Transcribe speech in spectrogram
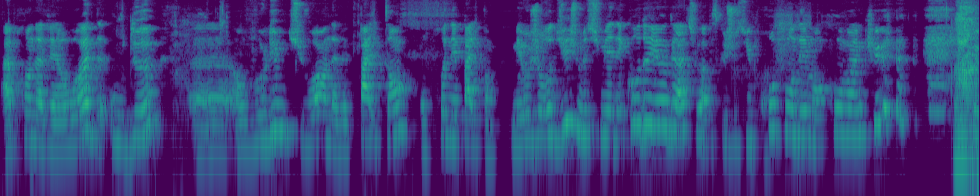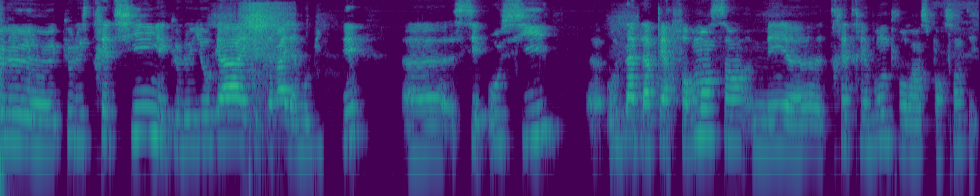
Après, on avait un WOD ou deux. Euh, en volume, tu vois, on n'avait pas le temps, on prenait pas le temps. Mais aujourd'hui, je me suis mis à des cours de yoga, tu vois, parce que je suis profondément convaincue que, le, que le stretching et que le yoga, etc., et la mobilité, euh, c'est aussi, au-delà de la performance, hein, mais très très bon pour un sport santé.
